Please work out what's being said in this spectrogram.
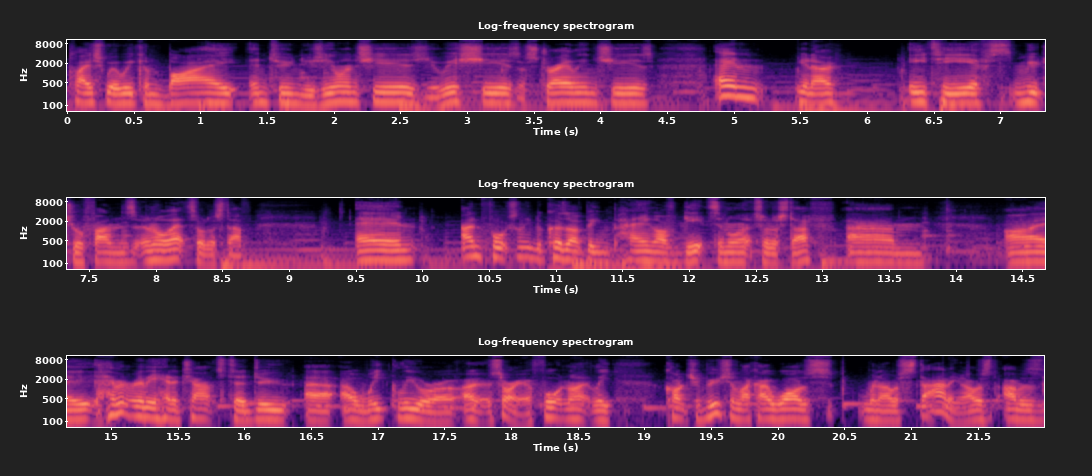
place where we can buy into New Zealand shares, US shares, Australian shares, and you know ETFs, mutual funds, and all that sort of stuff. And unfortunately, because I've been paying off debts and all that sort of stuff, um, I haven't really had a chance to do a, a weekly or a, sorry a fortnightly contribution like I was when I was starting. I was I was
